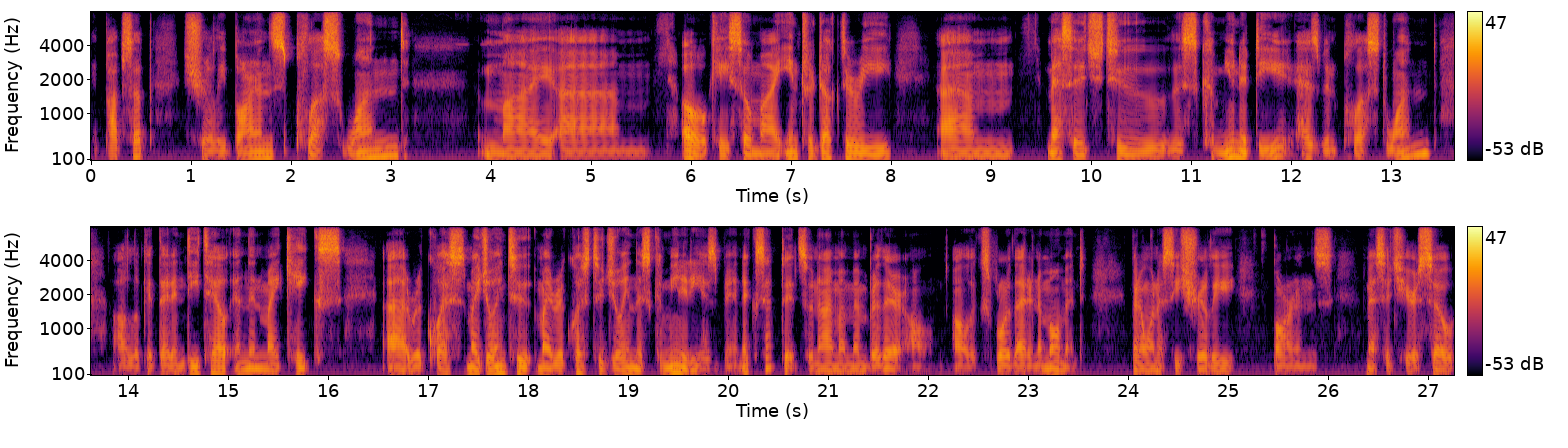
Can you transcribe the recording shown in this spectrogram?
It pops up. Shirley Barnes plus one my um, oh okay so my introductory um, message to this community has been plus one. I'll look at that in detail. And then my cakes uh, request, my join to my request to join this community has been accepted. So now I'm a member there. I'll I'll explore that in a moment. But I want to see Shirley Barnes' message here. So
